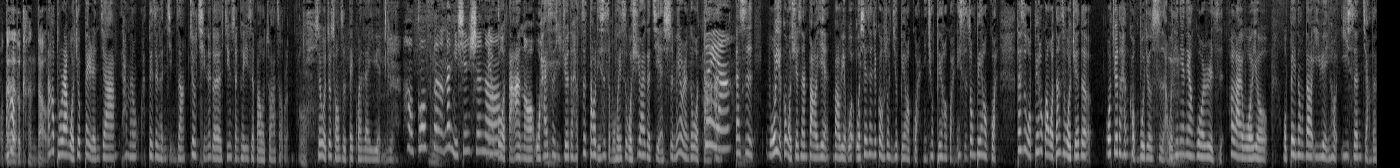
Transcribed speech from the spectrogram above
哦，大家都看到了。然后突然我就被人家他们对这个很紧张，就请那个精神科医生把我抓走了。哦，所以我就从此被关在医院里面。好过分！嗯、那你先生呢？没有给我答案哦，我还是觉得这到底是怎么回事？我需要一个解释。没有人给我答案。对呀、啊。但是我也跟我学生抱怨抱怨，我我先生就跟我说：“你就不要管，你就不要管，你始终不要管。”但是我不要管，我当时我觉得我觉得很恐怖，就是啊，我天天那样过日子。嗯、后来我有我被弄到医院以后，医生讲的。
